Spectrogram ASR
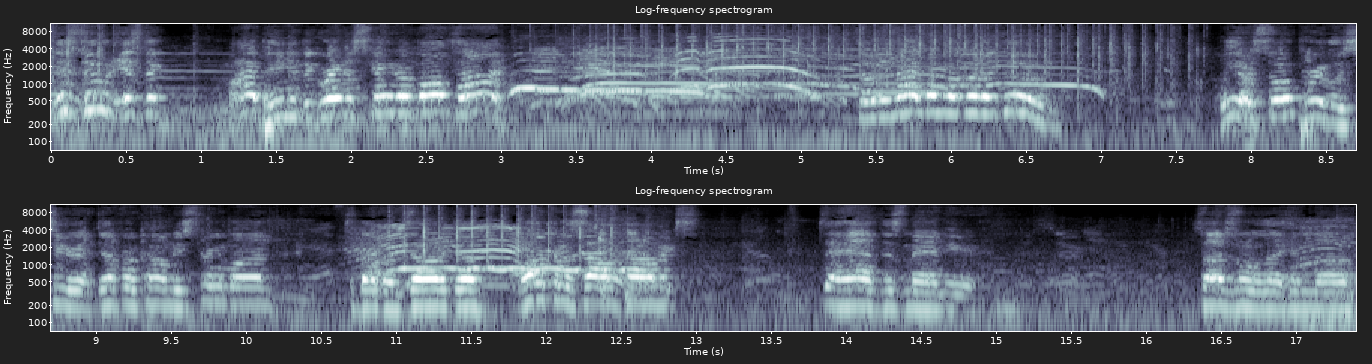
This dude is the, my opinion, the greatest skater of all time. So tonight what we're gonna do, we are so privileged here at Death Row Comedy Streamline, Tobacco Exotica, Arkham Asylum Comics, to have this man here. So I just want to let him know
